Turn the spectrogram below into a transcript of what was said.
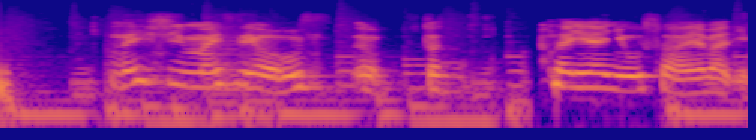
Nevšímaj si ho, to, to nie je úsla, nevadí.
